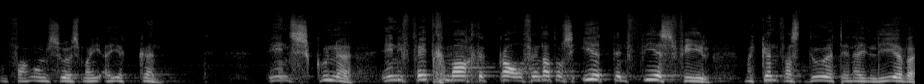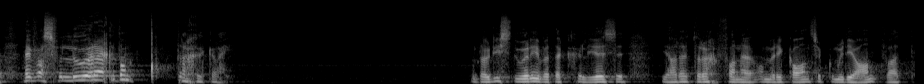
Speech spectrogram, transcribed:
Ontvang hom soos my eie kind." En skoene en die vetgemaakte kalf en dat ons eet en fees vier. My kind was dood en hy lewe. Hy was verlore, ek het hom teruggekry. Onthou die storie wat ek gelees het jare terug van 'n Amerikaanse komediant wat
